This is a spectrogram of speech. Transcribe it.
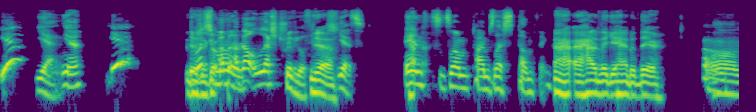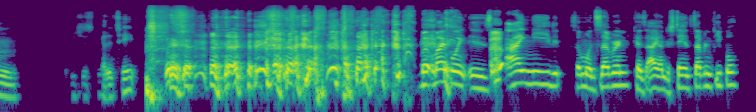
Yeah. Yeah. Yeah. much just go- more- About, about less trivial things. Yeah. Yes. And s- sometimes less dumb things. Uh, uh, how do they get handled there? Um, Um, we just meditate. but my point is, I need someone stubborn because I understand stubborn people,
